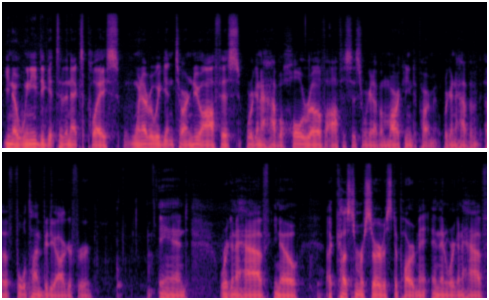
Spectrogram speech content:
you know, we need to get to the next place. Whenever we get into our new office, we're going to have a whole row of offices. We're going to have a marketing department. We're going to have a, a full time videographer. And we're going to have, you know, a customer service department. And then we're going to have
